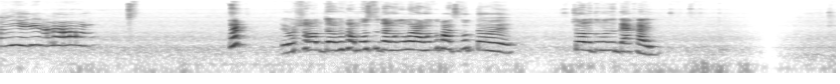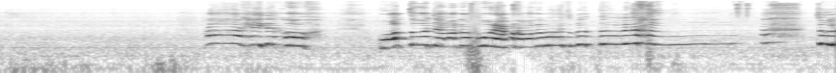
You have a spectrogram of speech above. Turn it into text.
আমি হেরে গেলাম। এবার সব জামা সমস্ত জামা কাপড় আমাকে ভাঁজ করতে হবে। চলো তোমাদের দেখাই আহ, এই দেখো কত জামা কাপড় এখন আমাকে ভাঁজ করতে হবে চলো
